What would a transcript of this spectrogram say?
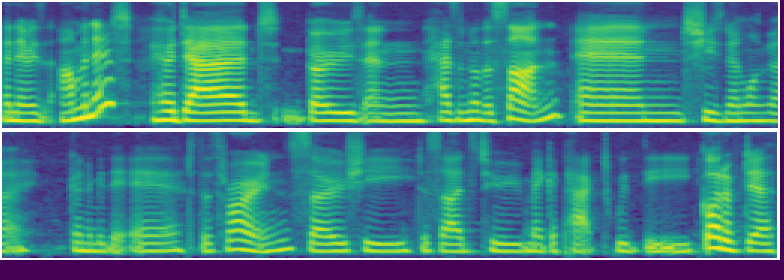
Her name is Ahmanet. Her dad goes and has another son, and she's no longer going to be the heir to the throne. So she decides to make a pact with the god of death,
